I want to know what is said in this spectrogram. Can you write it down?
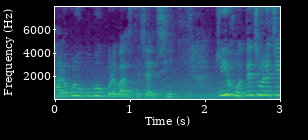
ভালো করে উপভোগ করে বাঁচতে চাইছি। কি হতে চলেছে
